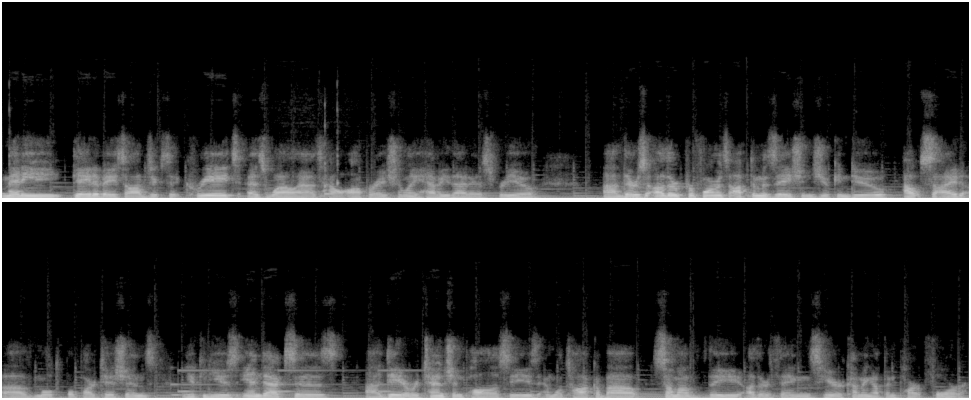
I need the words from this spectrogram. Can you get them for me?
many database objects it creates, as well as how operationally heavy that is for you. Uh, there's other performance optimizations you can do outside of multiple partitions. You can use indexes, uh, data retention policies, and we'll talk about some of the other things here coming up in part four.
